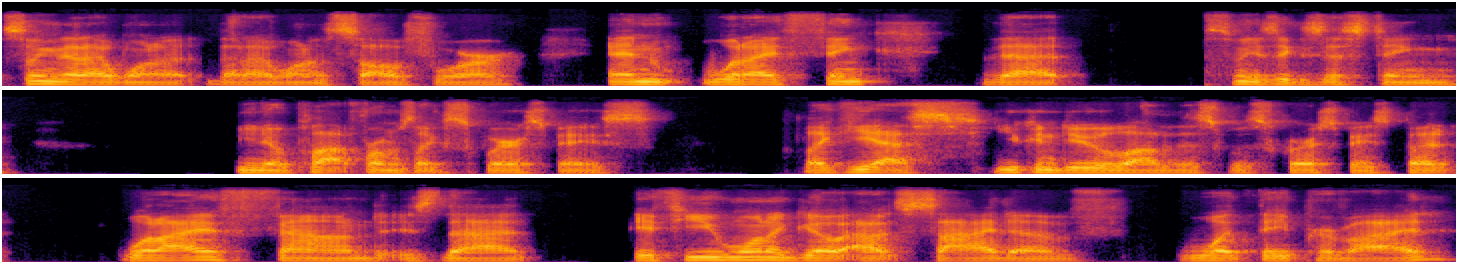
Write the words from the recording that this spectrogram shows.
something that I want to that I want to solve for. And what I think that some of these existing, you know, platforms like Squarespace, like yes, you can do a lot of this with Squarespace, but what I've found is that if you want to go outside of what they provide,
